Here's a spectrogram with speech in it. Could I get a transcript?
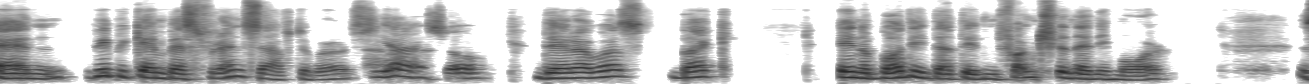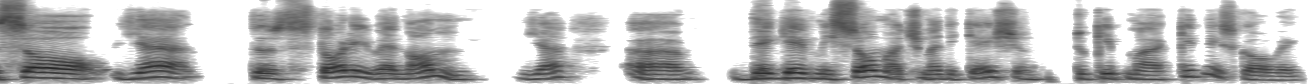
And we became best friends afterwards. Yeah. So there I was back in a body that didn't function anymore. So, yeah, the story went on. Yeah. Uh, they gave me so much medication to keep my kidneys going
